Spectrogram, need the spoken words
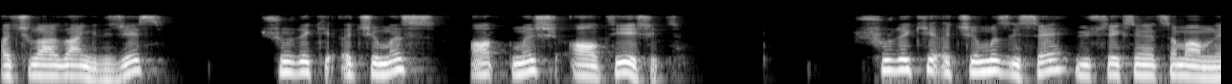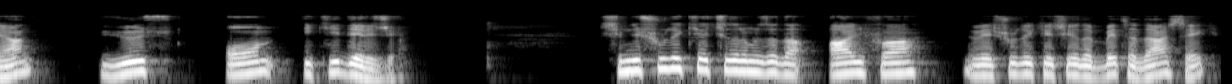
açılardan gideceğiz. Şuradaki açımız 66'ya eşit. Şuradaki açımız ise 180'e tamamlayan 112 derece. Şimdi şuradaki açılarımıza da alfa ve şuradaki açıya da beta dersek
